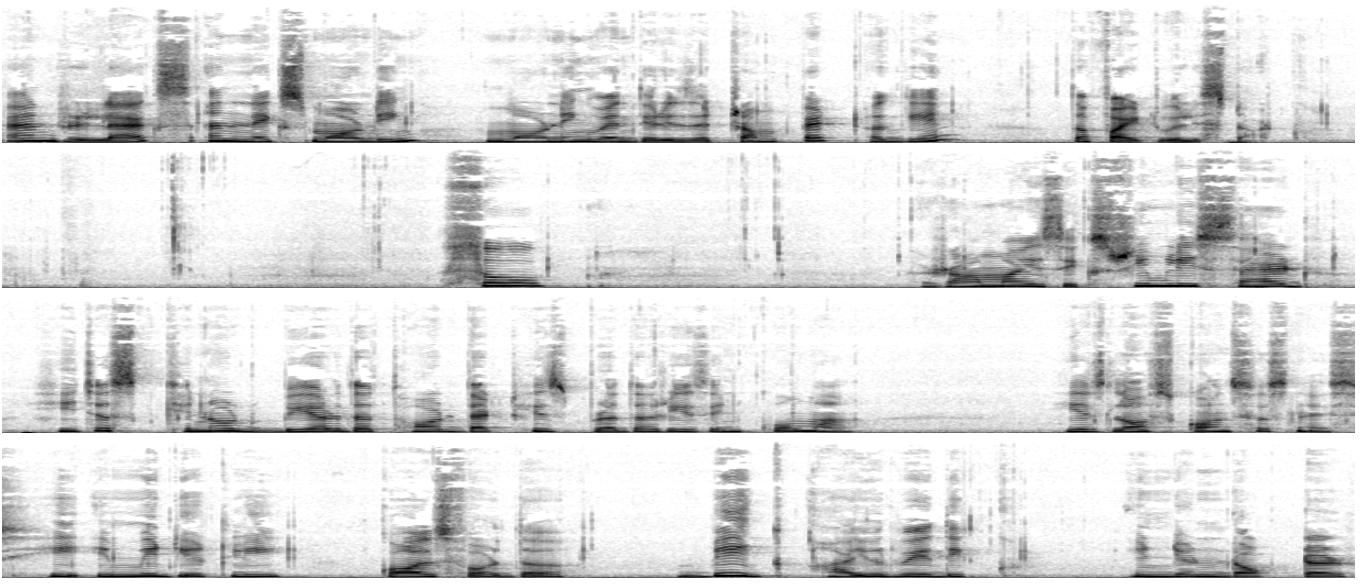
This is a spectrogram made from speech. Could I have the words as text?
and relax. And next morning morning when there is a trumpet again the fight will start. So rama is extremely sad. He just cannot bear the thought that his brother is in coma he has lost consciousness. He immediately calls for the big Ayurvedic Indian doctor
